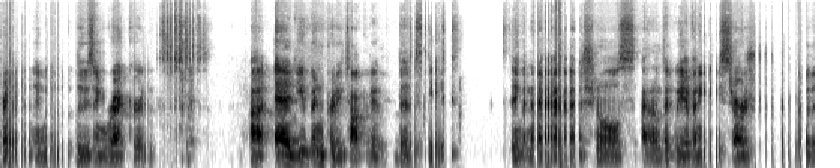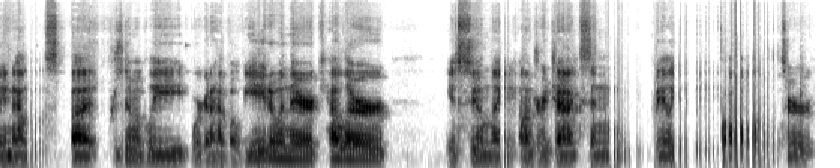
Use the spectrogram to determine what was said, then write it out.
currently with losing records. Uh, Ed, you've been pretty talkative this thing. Nationals. I don't think we have any starters really announced, but presumably we're going to have Oviedo in there, Keller. You assume like Andre Jackson, Bailey Falter,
